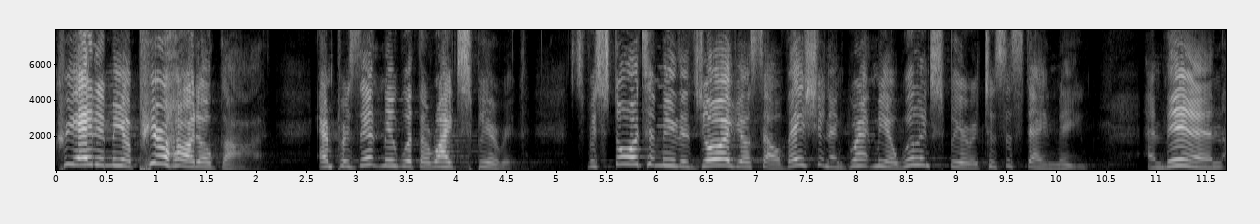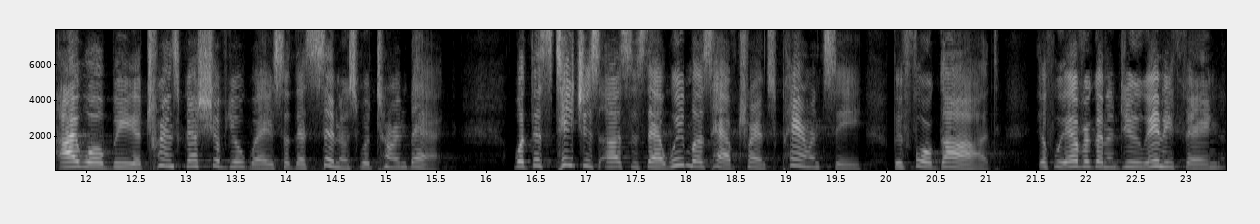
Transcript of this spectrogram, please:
Create in me a pure heart, O God, and present me with the right spirit. Restore to me the joy of your salvation and grant me a willing spirit to sustain me. And then I will be a transgressor of your ways so that sinners will turn back. What this teaches us is that we must have transparency before God if we're ever going to do anything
